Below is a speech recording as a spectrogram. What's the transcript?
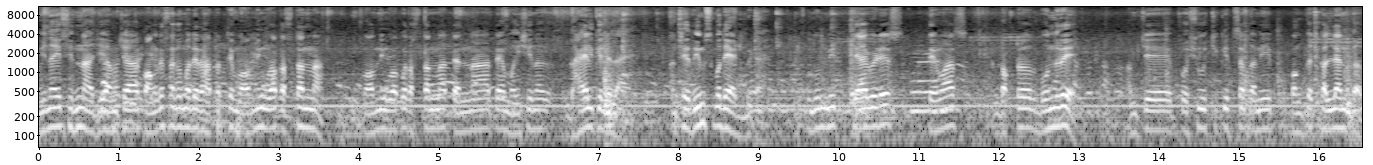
विनय सिन्हा जे आमच्या काँग्रेस नगरमध्ये राहतात ते मॉर्निंग वॉक असताना मॉर्निंग वॉकवर असताना त्यांना त्या म्हैशीनं घायल केलेलं आहे. आणि ते रिम्समध्ये ॲडमिट आहे. म्हणून मी त्यावेळेस तेव्हाच डॉक्टर बोंद्रे आमचे पशुचिकित्सक आणि पंकज कल्याणकर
